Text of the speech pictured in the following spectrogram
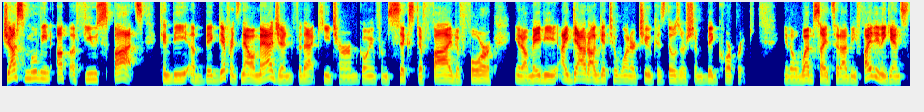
Just moving up a few spots can be a big difference. Now, imagine for that key term going from six to five to four. You know, maybe I doubt I'll get to one or two because those are some big corporate, you know, websites that I'd be fighting against.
